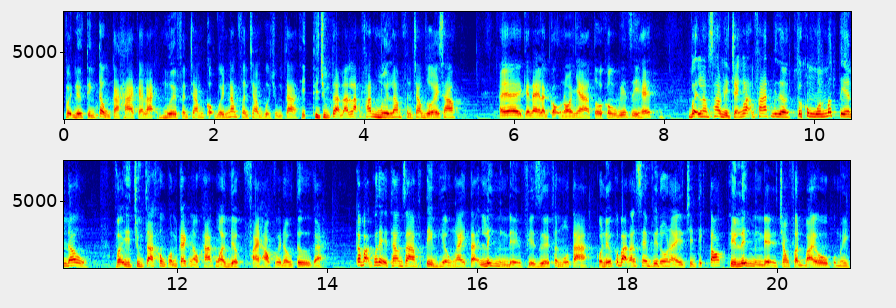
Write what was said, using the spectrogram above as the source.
Vậy nếu tính tổng cả hai cái lại 10% cộng với 5% của chúng ta thì thì chúng ta đã lạm phát 15% rồi hay sao? Ê, ê, cái này là cậu nói nha, tôi không biết gì hết. Vậy làm sao để tránh lạm phát bây giờ? Tôi không muốn mất tiền đâu. Vậy thì chúng ta không còn cách nào khác ngoài việc phải học về đầu tư cả. Các bạn có thể tham gia và tìm hiểu ngay tại link mình để phía dưới phần mô tả. Còn nếu các bạn đang xem video này trên TikTok thì link mình để trong phần bio của mình.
